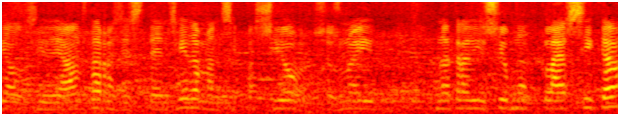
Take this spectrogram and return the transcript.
i els ideals de resistència i d'emancipació. Això és una, una tradició molt clàssica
